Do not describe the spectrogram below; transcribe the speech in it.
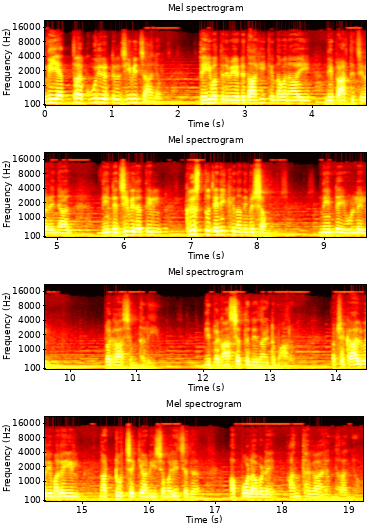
നീ എത്ര കൂരിരട്ടിൽ ജീവിച്ചാലും ദൈവത്തിന് വേണ്ടി ദാഹിക്കുന്നവനായി നീ പ്രാർത്ഥിച്ചു കഴിഞ്ഞാൽ നിന്റെ ജീവിതത്തിൽ ക്രിസ്തു ജനിക്കുന്ന നിമിഷം നിന്റെ ഉള്ളിൽ പ്രകാശം തെളിയും. നീ പ്രകാശത്തിന്റെതായിട്ട് മാറും. പക്ഷെ കാൽവരി മലയിൽ നട്ടുച്ചയ്ക്കാണ് ഈശോ മരിച്ചത്. അപ്പോൾ അവിടെ അന്ധകാരം നിറഞ്ഞു.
